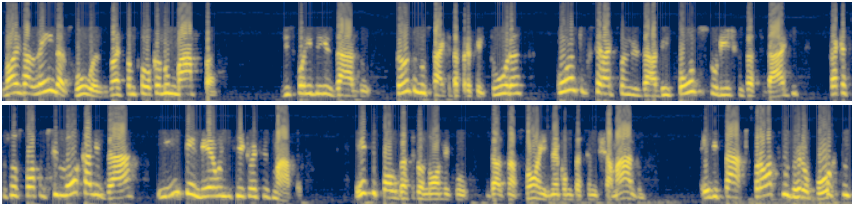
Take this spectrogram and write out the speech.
Nós, além das ruas, nós estamos colocando um mapa disponibilizado tanto no site da prefeitura, quanto será disponibilizado em pontos turísticos da cidade, para que as pessoas possam se localizar e entender onde ficam esses mapas. Esse polo gastronômico das nações, né, como está sendo chamado, ele está próximo do aeroporto,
